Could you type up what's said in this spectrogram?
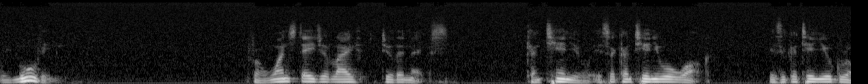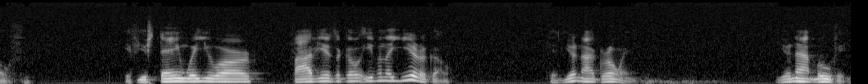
We're moving from one stage of life to the next. Continue. It's a continual walk. It's a continual growth. If you're staying where you are five years ago, even a year ago, then you're not growing. You're not moving.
